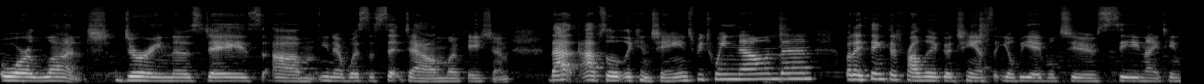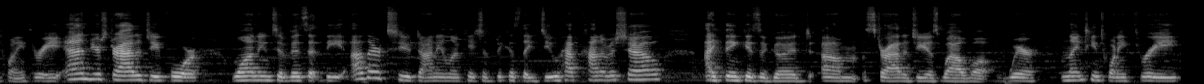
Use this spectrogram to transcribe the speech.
or lunch during those days um, you know was the sit down location. That absolutely can change between now and then but i think there's probably a good chance that you'll be able to see 1923 and your strategy for wanting to visit the other two dining locations because they do have kind of a show i think is a good um, strategy as well well where 1923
